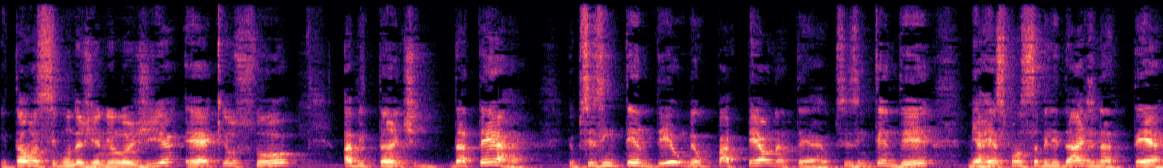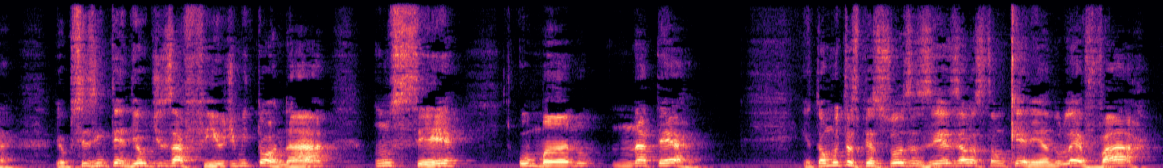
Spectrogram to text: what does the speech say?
Então, a segunda genealogia é que eu sou habitante da terra. Eu preciso entender o meu papel na terra, eu preciso entender minha responsabilidade na terra, eu preciso entender o desafio de me tornar um ser humano na terra. Então, muitas pessoas, às vezes, elas estão querendo levar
